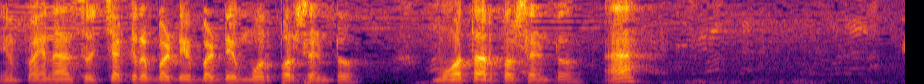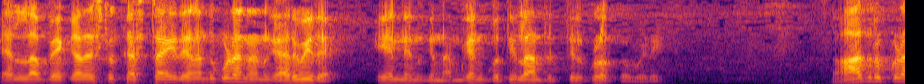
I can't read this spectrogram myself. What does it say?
ನಿಮ್ ಫೈನಾನ್ಸ್ ಚಕ್ರ ಬಡ್ಡಿ ಬಡ್ಡಿ ಮೂರು ಪರ್ಸೆಂಟು ಮೂವತ್ತಾರು ಪರ್ಸೆಂಟ್ ಎಲ್ಲ ಬೇಕಾದಷ್ಟು ಕಷ್ಟ ಇದೆ ಅನ್ನೋದು ಕೂಡ ನನಗೆ ಅರಿವಿದೆ. ಏನ್ ನಿನ್ಗೆ, ನಮ್ಗೇನು ಗೊತ್ತಿಲ್ಲ ಅಂತ ತಿಳ್ಕೊಳಕ್ ಹೋಗ್ಬೇಡಿ. ಆದ್ರೂ ಕೂಡ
